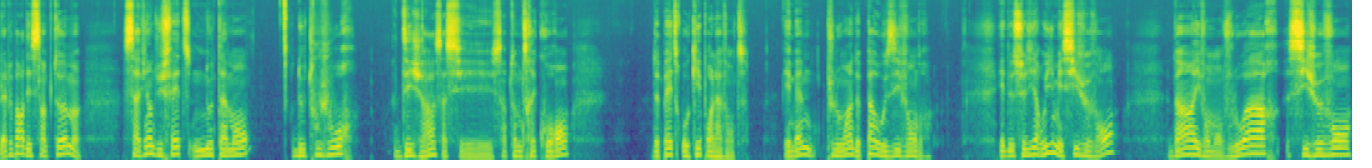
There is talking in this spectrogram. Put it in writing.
la plupart des symptômes, ça vient du fait notamment de toujours, déjà, ça c'est symptôme très courant, de pas être OK pour la vente. Et même plus loin, de pas oser vendre. Et de se dire, oui, mais si je vends, ben ils vont m'en vouloir. Si je vends,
